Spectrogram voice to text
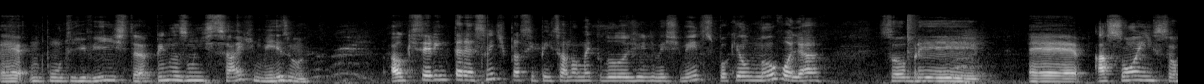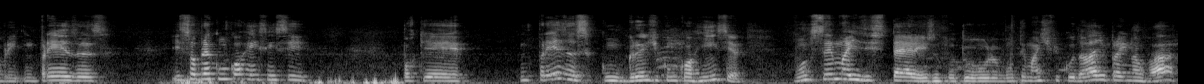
é, um ponto de vista, apenas um insight mesmo. Algo que seria interessante para se pensar na metodologia de investimentos, porque é um novo olhar sobre é, ações, sobre empresas e sobre a concorrência em si. Porque empresas com grande concorrência vão ser mais estéreis no futuro, vão ter mais dificuldade para inovar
